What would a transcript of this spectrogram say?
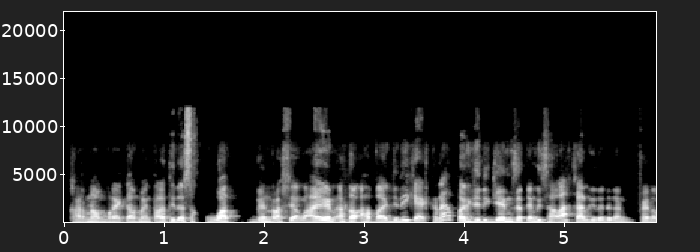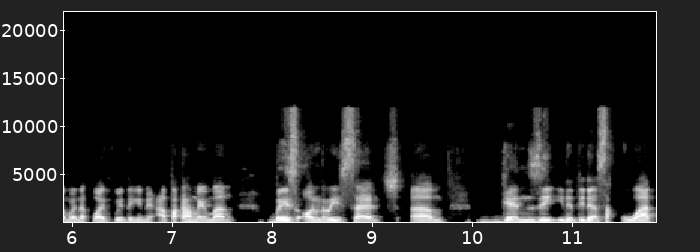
karena mereka mentalnya tidak sekuat generasi yang lain atau apa. Jadi kayak kenapa jadi Gen Z yang disalahkan gitu dengan fenomena quiet quitting ini? Apakah memang based on research um, Gen Z ini tidak sekuat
